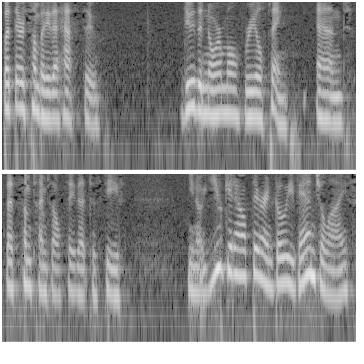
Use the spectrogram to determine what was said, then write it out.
But there's somebody that has to do the normal, real thing. And that's sometimes I'll say that to Steve. You know, you get out there and go evangelize,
